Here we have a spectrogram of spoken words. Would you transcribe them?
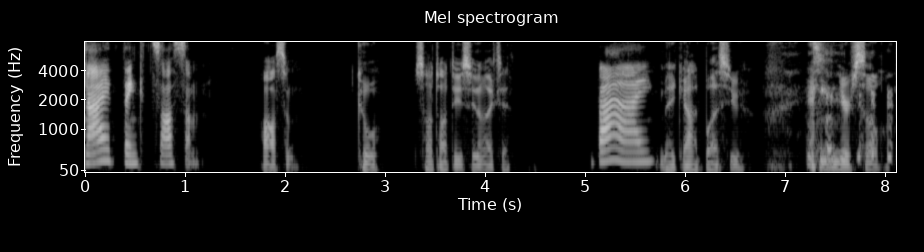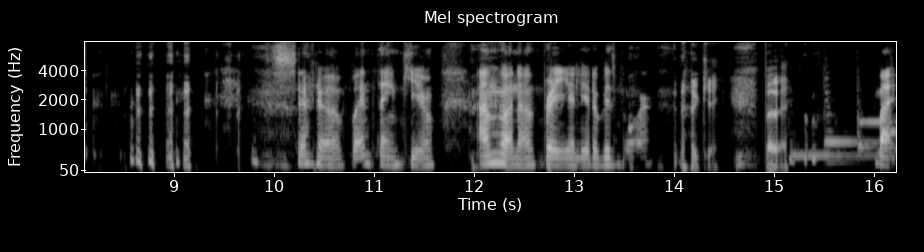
I think it's awesome. Awesome. Cool. So I'll talk to you soon, Alexia. Bye. May God bless you and your soul. Shut up and thank you. I'm gonna pray a little bit more. okay. Bye bye. Bye.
